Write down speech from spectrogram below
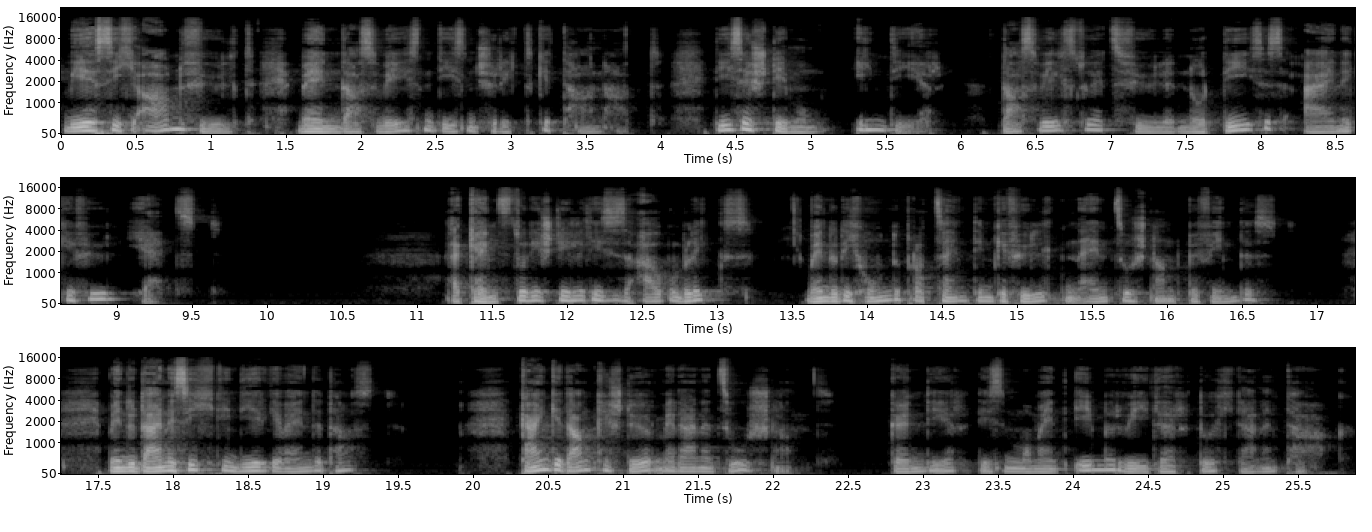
wie es sich anfühlt, wenn das Wesen diesen Schritt getan hat. Diese Stimmung in dir, das willst du jetzt fühlen, nur dieses eine Gefühl jetzt. Erkennst du die Stille dieses Augenblicks, wenn du dich 100% im gefühlten Endzustand befindest? Wenn du deine Sicht in dir gewendet hast? Kein Gedanke stört mehr deinen Zustand. Gönn dir diesen Moment immer wieder durch deinen Tag.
